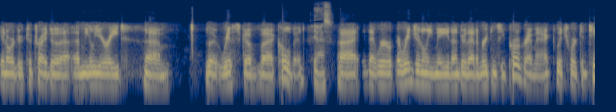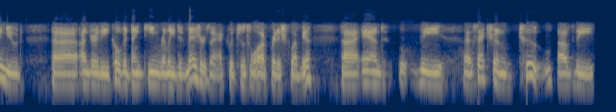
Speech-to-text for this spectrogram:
in order to try to ameliorate um, the risk of COVID. Yes. that were originally made under that Emergency Program Act, which were continued under the COVID 19 Related Measures Act, which is the law of British Columbia. Uh, and the uh, Section 2 of the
